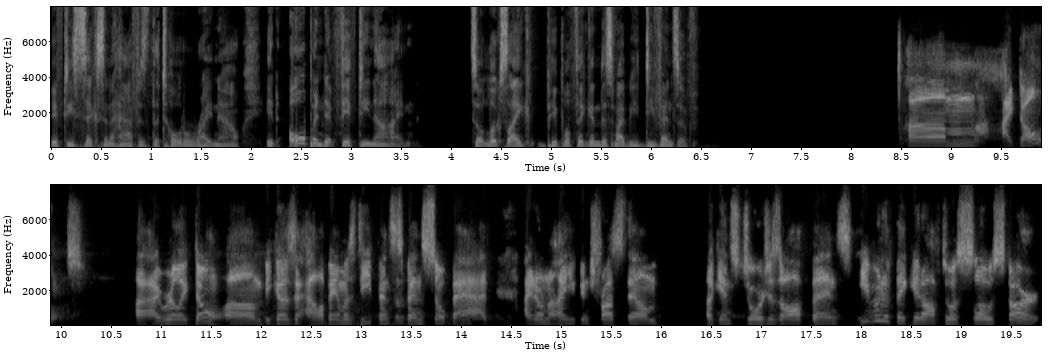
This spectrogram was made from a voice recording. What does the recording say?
56 and a half is the total right now. It opened at 59. So it looks like people thinking this might be defensive. Um, I don't. I really don't. Um, because Alabama's defense has been so bad. I don't know how you can trust them against Georgia's offense, even if they get off to a slow start.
